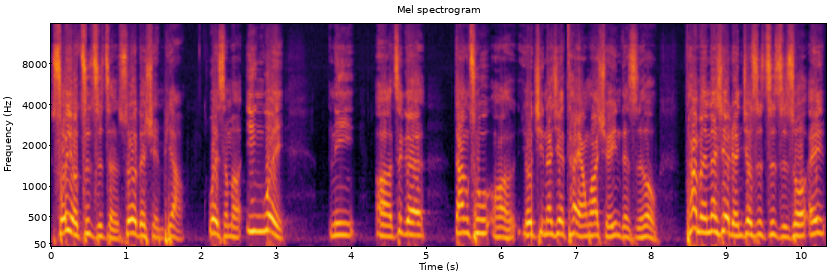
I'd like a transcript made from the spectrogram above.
所有支持者所有的选票。为什么？因为你。啊，这个当初哦，尤其那些太阳花学运的时候，他们那些人就是支持说，哎，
